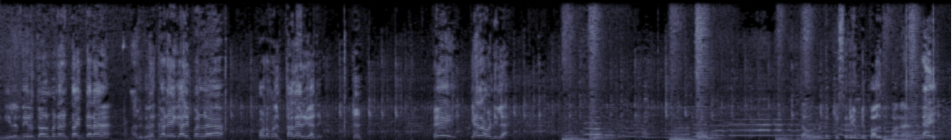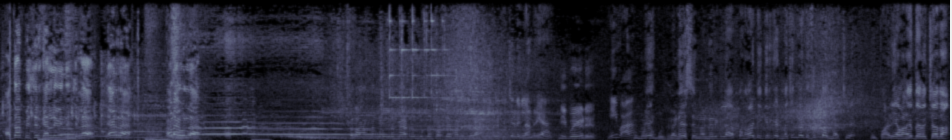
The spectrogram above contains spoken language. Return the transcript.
இன்னில இருந்து இருபத்தி நாலு மணி நேரம் டைம் தரேன். அதுக்குள்ள கடையை காலி பண்ணல. உடம்புல தலை இருக்காது. ஏய் ஏறா வண்டியில. அவன் வந்து பிசர் எப்படி பாக்குது பாரு? டேய் அதான் பிசிறு கண்ணில் விழுந்துச்சுல்ல. ஏறா ஆடா உள்ள. மேட்ரு மட்டும் பத்தவே மாட்டேங்கிறான் பிச்சை எடுக்கலான்றியா நீ போய் எடு. நீ வா. கணேசன் ஒன்று இருக்குல்ல போன வாட்டி கிரிக்கெட் மேட்ச் இந்த வாட்டி ஃபுட்பால் மேட்ச் உன் பழைய வணக்கத்தை வச்சாதான்.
